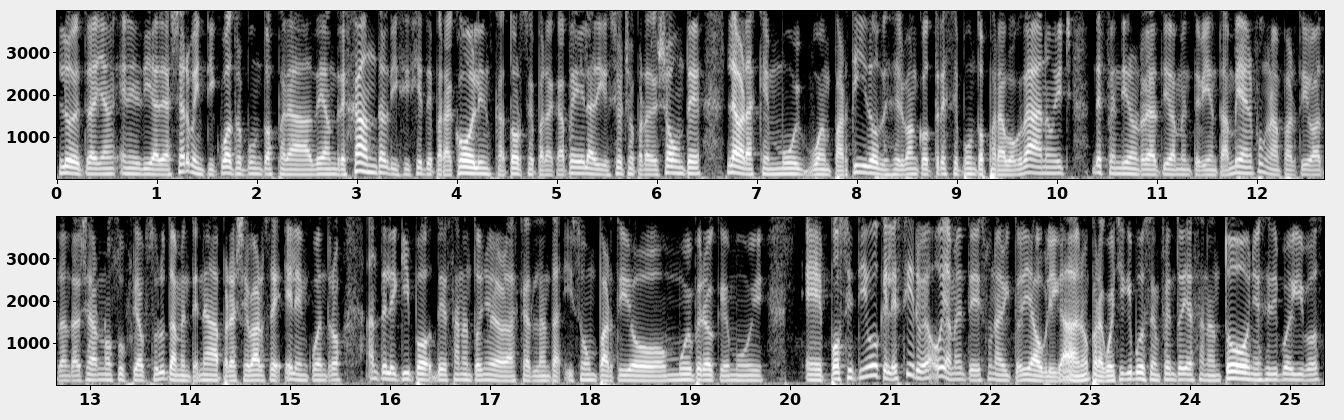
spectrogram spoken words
lo de Trajan en el día de ayer. 24 puntos para DeAndre Hunter, 17 para Collins, 14 para Capela, 18 para DeJounte. La verdad es que muy buen partido. Desde el banco 13 puntos para Bogdanovich. Defendieron relativamente bien también. Fue un gran partido Atlanta ayer. No sufrió absolutamente nada para llevarse el encuentro ante el equipo de San Antonio. La verdad es que Atlanta hizo un partido muy pero que muy eh, positivo que le sirve. Obviamente es una victoria obligada, ¿no? Para cualquier equipo que se enfrenta hoy a San Antonio, ese tipo de equipos,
